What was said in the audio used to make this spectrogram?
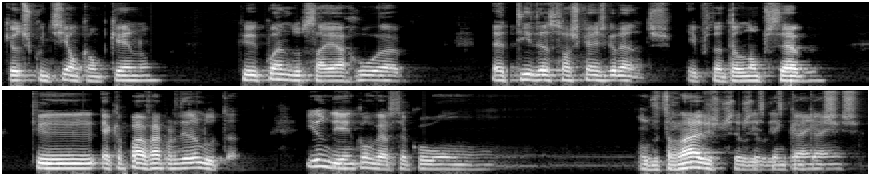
que eu desconhecia, um cão pequeno, que quando sai à rua atira-se aos cães grandes e, portanto, ele não percebe que é capaz, vai perder a luta. E um dia, em conversa com um, um veterinário especialista, especialista em cães, em cães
